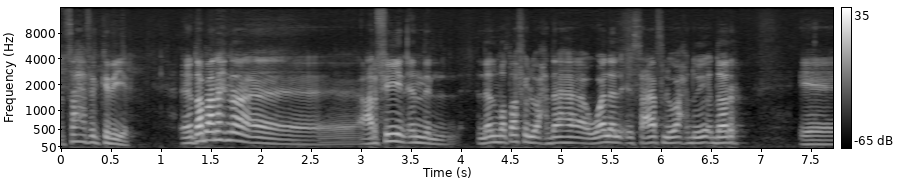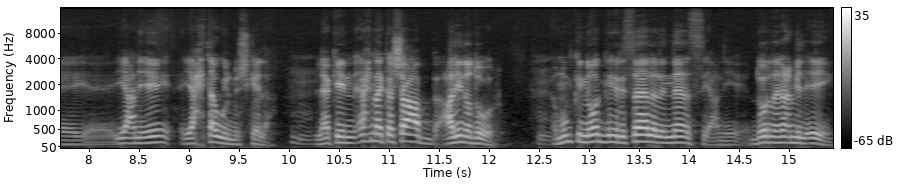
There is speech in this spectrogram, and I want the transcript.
الصحفي الكبير آه، طبعا إحنا آه، عارفين إن لا المطافي لوحدها ولا الإسعاف لوحده يقدر آه، يعني إيه؟ يحتوي المشكلة. لكن إحنا كشعب علينا دور. ممكن نوجه رسالة للناس يعني دورنا نعمل إيه؟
